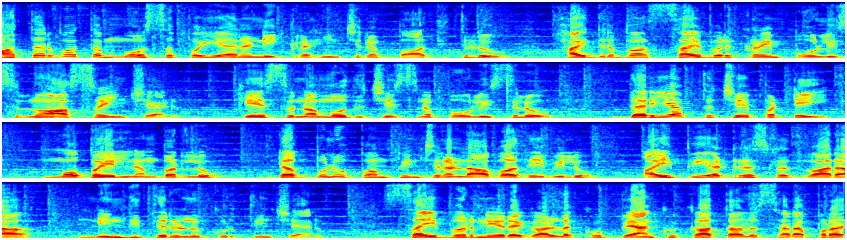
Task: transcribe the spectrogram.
ఆ తర్వాత మోసపోయానని గ్రహించిన బాధితుడు హైదరాబాద్ సైబర్ క్రైమ్ పోలీసులను ఆశ్రయించాడు. కేసు నమోదు చేసిన పోలీసులు దర్యాప్తు చేపట్టి మొబైల్ నంబర్లు డబ్బులు పంపించిన లావాదేవీలు ఐపీ అడ్రస్ల ద్వారా నిందితులను గుర్తించారు. సైబర్ నేరగాళ్ళకు బ్యాంకు ఖాతాలు సరఫరా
